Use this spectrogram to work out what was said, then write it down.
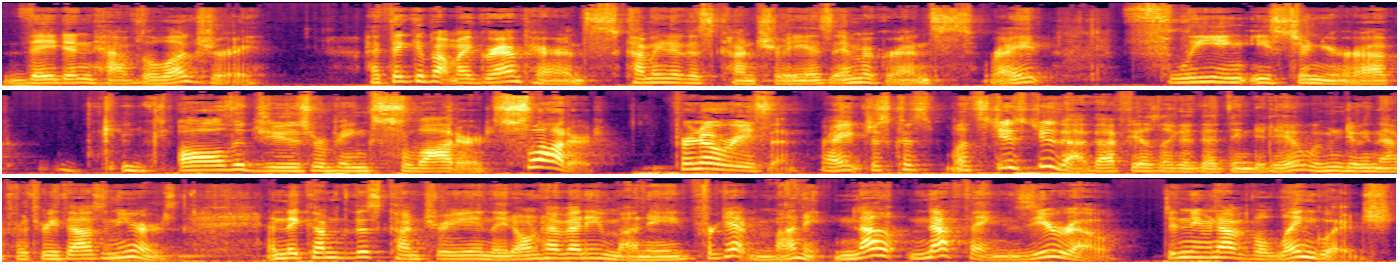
They didn't have the luxury. I think about my grandparents coming to this country as immigrants, right? Fleeing Eastern Europe. All the Jews were being slaughtered, slaughtered for no reason, right? Just because let's just do that. That feels like a good thing to do. We've been doing that for 3,000 years. And they come to this country and they don't have any money. Forget money. No, nothing. Zero. Didn't even have the language.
